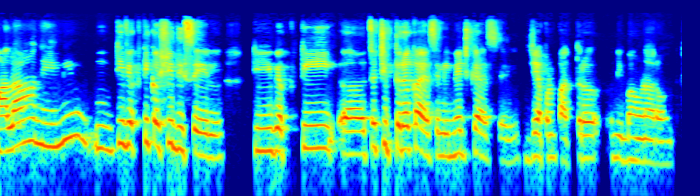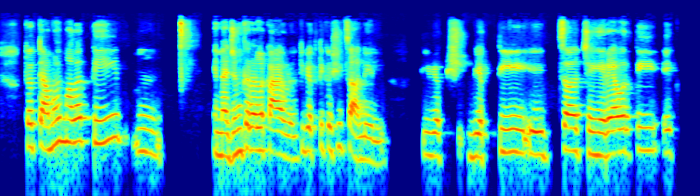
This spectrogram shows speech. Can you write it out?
मला नेहमी ती व्यक्ती कशी दिसेल ती व्यक्तीचं चित्र काय असेल इमेज काय असेल जे आपण पात्र निभावणार आहोत. तर त्यामुळे मला ते इमॅजिन करायला काय आवडेल ती व्यक्ती कशी चालेल? ती व्यक्तीचा चेहऱ्यावरती एक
